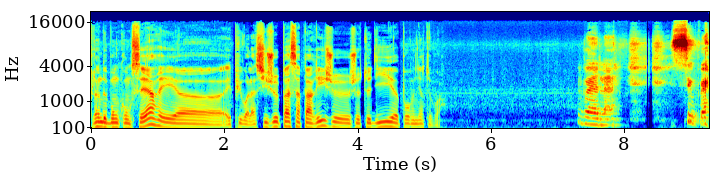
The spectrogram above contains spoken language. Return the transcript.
plein de bons concerts. Et, euh, et puis voilà, si je passe à Paris, je, je te dis euh, pour venir te voir. Voilà. Super.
